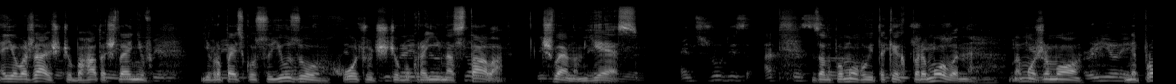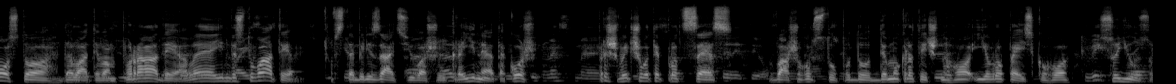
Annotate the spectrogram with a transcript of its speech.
Я вважаю, що багато членів Європейського союзу хочуть, щоб Україна стала членом ЄС. За допомогою таких перемовин ми можемо не просто давати вам поради, але інвестувати в стабілізацію вашої країни, а також пришвидшувати процес вашого вступу до демократичного європейського союзу.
